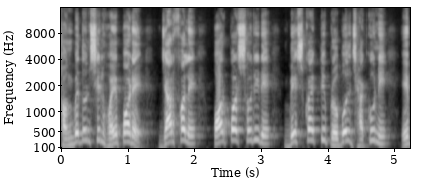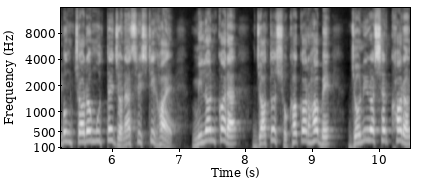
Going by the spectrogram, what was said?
সংবেদনশীল হয়ে পড়ে, যার ফলে পরপর শরীরে বেশ কয়েকটি প্রবল ঝাঁকুনি এবং চরম উত্তেজনা সৃষ্টি হয়। মিলন করা যত সুখকর হবে, জনিরসের ক্ষরণ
